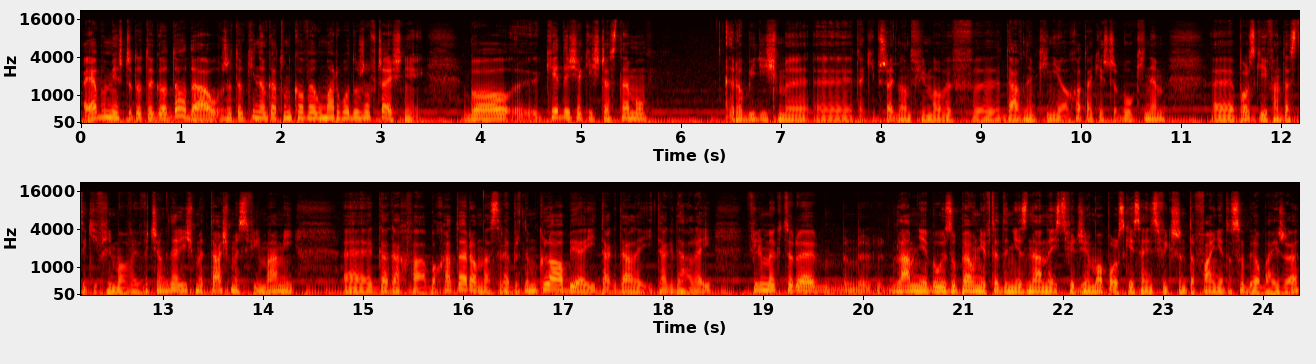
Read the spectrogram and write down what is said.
a ja bym jeszcze do tego dodał, że to kino gatunkowe umarło dużo wcześniej, bo y, kiedyś, jakiś czas temu, robiliśmy e, taki przegląd filmowy w e, dawnym kinie Ochotak, jeszcze był kinem e, polskiej fantastyki filmowej. Wyciągnęliśmy taśmy z filmami Gaga chwała bohaterom, na Srebrnym Globie i tak dalej, i tak dalej. Filmy, które dla mnie były zupełnie wtedy nieznane i stwierdziłem, o polskie science fiction to fajnie, to sobie obejrzę.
